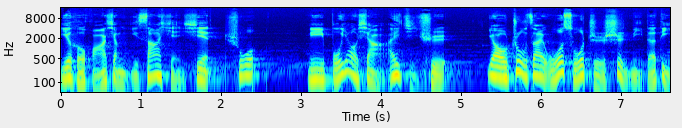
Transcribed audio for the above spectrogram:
耶和华向以撒显现，说：“你不要下埃及去，要住在我所指示你的地。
